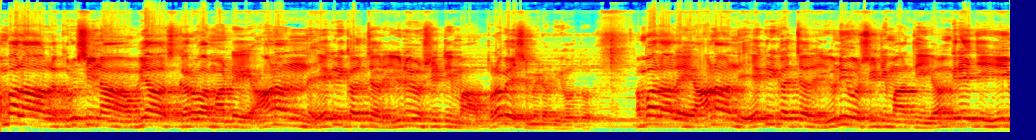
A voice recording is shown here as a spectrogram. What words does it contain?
અંબાલાલ કૃષિના અભ્યાસ કરવા માટે આણંદ એગ્રીકલ્ચર યુનિવર્સિટીમાં પ્રવેશ મેળવ્યો હતો. અંબાલાલે આણંદ એગ્રીકલ્ચર યુનિવર્સિટીમાંથી અંગ્રેજી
